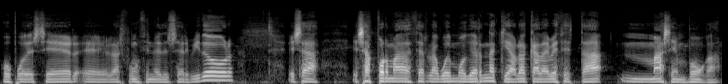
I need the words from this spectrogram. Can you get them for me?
o puede ser eh, las funciones de servidor, esa, esa forma de hacer la web moderna que ahora cada vez está más en boga.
